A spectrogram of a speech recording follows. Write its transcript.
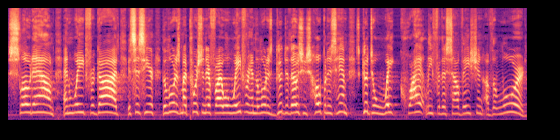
slow down and wait for God. It says here, The Lord is my portion, therefore I will wait for Him. The Lord is good to those whose hope in is Him. It's good to wait quietly for the salvation of the Lord.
